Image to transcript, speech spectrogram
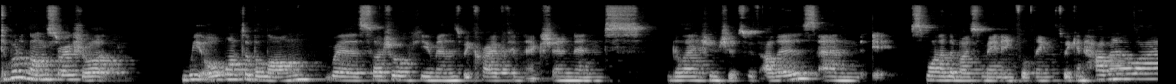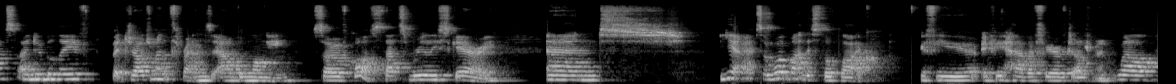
to put a long story short, we all want to belong. We're social humans. We crave connection and relationships with others. And it's one of the most meaningful things we can have in our lives, I do believe. But judgment threatens our belonging. So, of course, that's really scary. And yeah, so what might this look like? if you if you have a fear of judgment well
